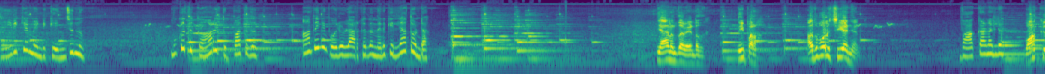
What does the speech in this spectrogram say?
ജീവിക്കാൻ വേണ്ടി കെഞ്ചുന്നു. മുഖത്ത് കാറി തുപ്പാത്തത് അതിന് പോലുള്ള അർഹത നിനക്കില്ലാത്തോണ്ടാ. ഞാൻ എന്താ വേണ്ടത്? നീ പറ. അതുപോലെ ചെയ്യാൻ ഞാൻ. വാക്കാണല്ലോ. വാക്ക്.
